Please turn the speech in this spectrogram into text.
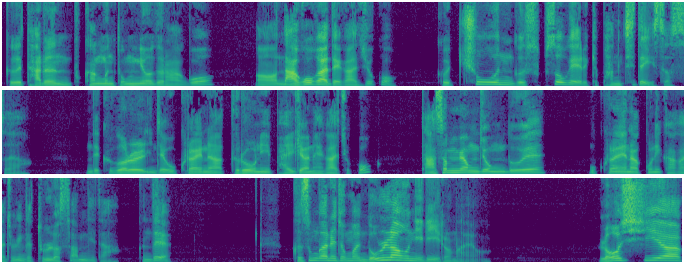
그 다른 북한군 동료들하고 어, 낙오가 돼가지고 그 추운 그 숲속에 이렇게 방치돼 있었어요. 근데 그거를 이제 우크라이나 드론이 발견해가지고 다섯 명 정도의 우크라이나 군이 가가지고 이제 둘러쌉니다. 근데 그 순간에 정말 놀라운 일이 일어나요. 러시아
